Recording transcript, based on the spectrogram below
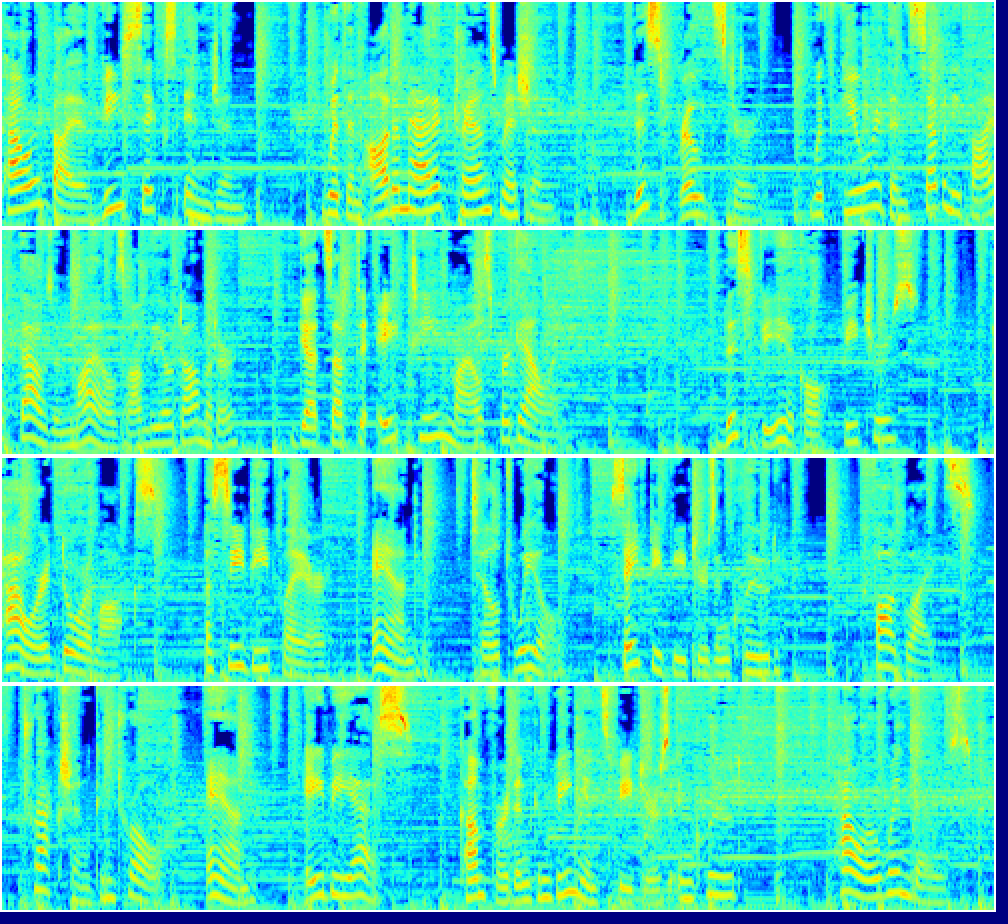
powered by a V6 engine with an automatic transmission. This roadster, with fewer than 75,000 miles on the odometer, gets up to 18 miles per gallon. This vehicle features power door locks, a CD player, and tilt wheel. Safety features include fog lights, traction control, and ABS. Comfort and convenience features include power windows,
